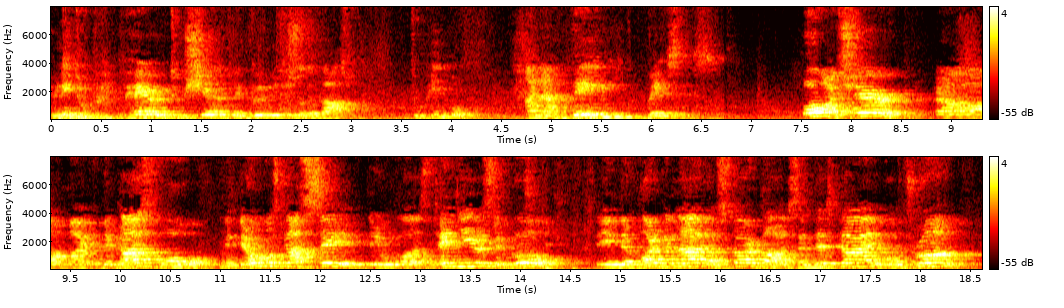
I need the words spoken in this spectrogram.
You need to prepare to share the good news of the gospel to people on a daily basis. Oh, I share uh, my, the gospel, and they almost got saved. It was 10 years ago in the parking lot of Starbucks, and this guy was drunk,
